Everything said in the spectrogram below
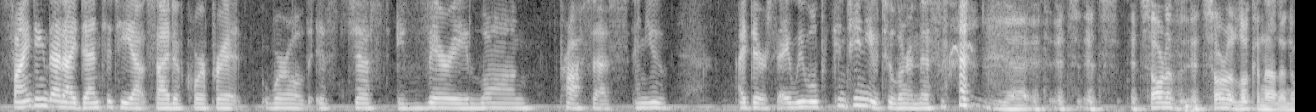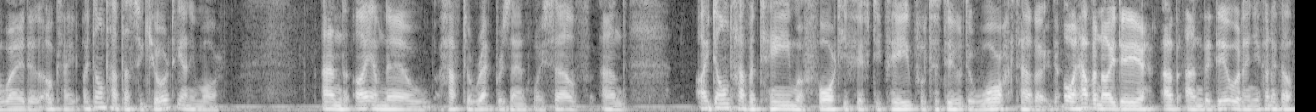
finding that identity outside of corporate world is just a very long process. And you I dare say we will continue to learn this. yeah, it's it's it's it's sort of it's sort of looking at it in a way that okay, I don't have that security anymore, and I am now have to represent myself, and I don't have a team of 40, 50 people to do the work that I. Oh, I have an idea, and, and they do it, and you're going to go,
